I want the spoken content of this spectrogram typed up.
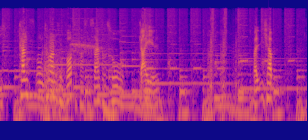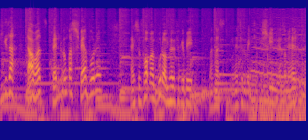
Ich kann es momentan noch nicht in Worte fassen. Es ist einfach so geil. Weil ich habe, wie gesagt, damals, wenn irgendwas schwer wurde, habe ich sofort meinen Bruder um Hilfe gebeten. Was heißt, um Hilfe gebeten? Ich habe geschrien, er soll mir helfen.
